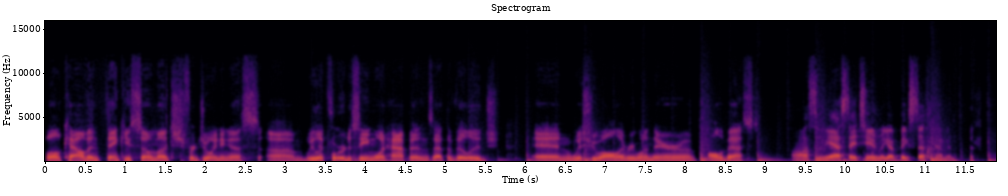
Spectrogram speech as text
Well, Calvin, thank you so much for joining us. Um, we look forward to seeing what happens at the village, and wish you all, everyone there, uh, all the best. Awesome. Yeah, stay tuned. We got big stuff coming.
